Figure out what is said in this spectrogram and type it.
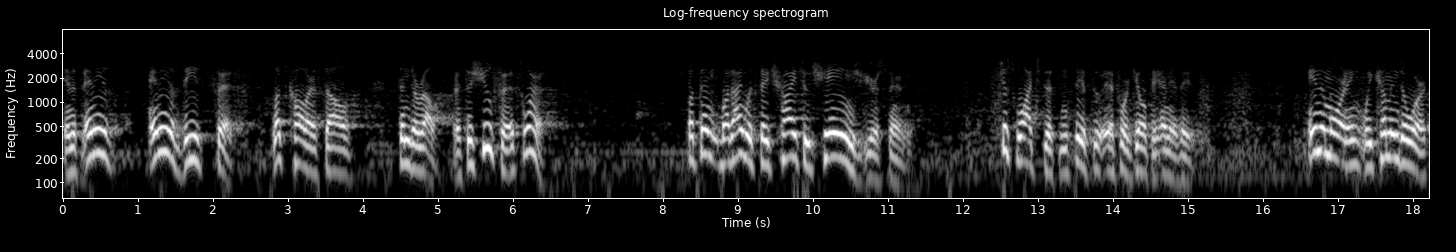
And if any of, any of these fit, let's call ourselves Cinderella. If the shoe fits, wear it. But then, what I would say, try to change your sins. Just watch this and see if, if we're guilty any of these. In the morning, we come into work.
